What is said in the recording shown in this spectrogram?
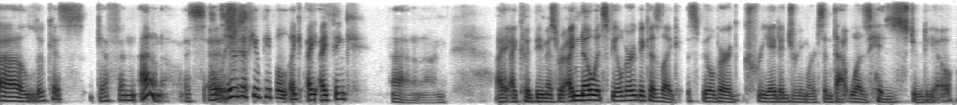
uh, Lucas, Geffen. I don't know. It's uh, there's a few people like I, I think I don't know. I'm, I I could be misread. I know it's Spielberg because like Spielberg created DreamWorks and that was his studio.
